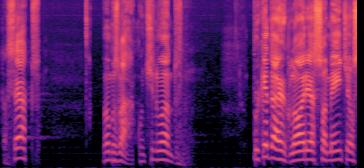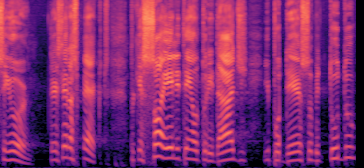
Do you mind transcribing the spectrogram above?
Tá certo? Vamos lá, continuando. Por que dar glória somente ao Senhor? Terceiro aspecto, porque só Ele tem autoridade e poder sobre tudo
